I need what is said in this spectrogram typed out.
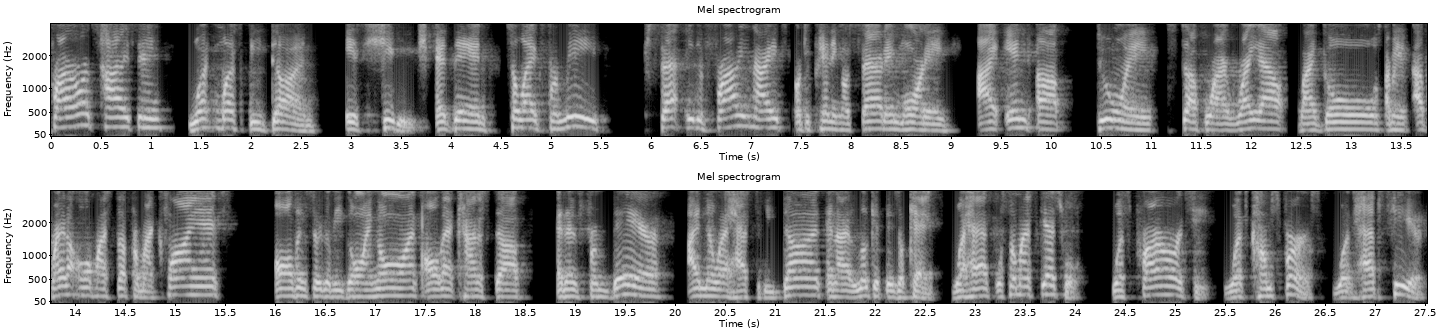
prioritizing what must be done is huge. And then, so like for me, either Friday nights or depending on Saturday morning, I end up doing stuff where I write out my goals. I mean, I write out all my stuff for my clients, all things that are going to be going on, all that kind of stuff. And then from there, I know what has to be done. And I look at things, okay, what has, what's on my schedule? What's priority? What comes first? What happens here?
